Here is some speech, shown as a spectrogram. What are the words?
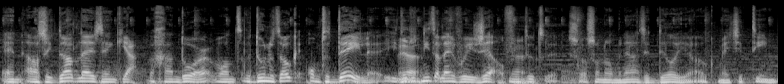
En als ik dat lees, denk ik, ja, we gaan door. Want we doen het ook om te delen. Je doet Ja. het niet alleen voor jezelf. Ja. Je doet, eh, zoals zo'n nominatie, deel je ook met je team.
